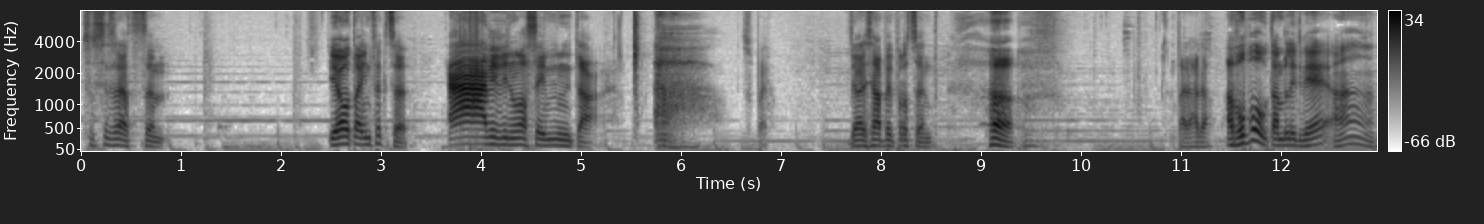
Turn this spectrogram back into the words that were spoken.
Co se zajatcem? Jo, ta infekce. A ah, vyvinula se imunita. Ah, super. 95%. Paráda. A obou tam byly dvě? A. Ah.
